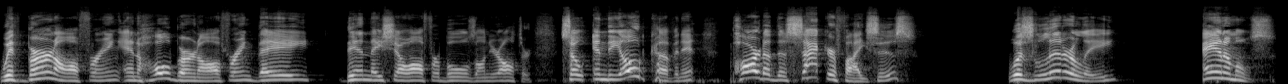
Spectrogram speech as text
With burnt offering and whole burnt offering, they then they shall offer bulls on your altar. So in the old covenant, part of the sacrifices was literally animals.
